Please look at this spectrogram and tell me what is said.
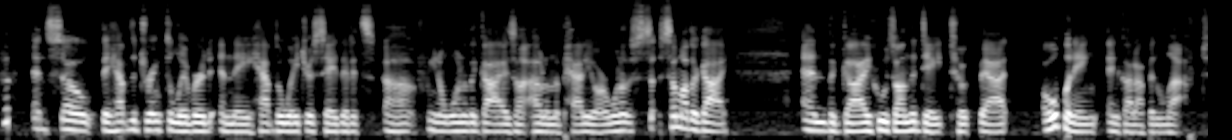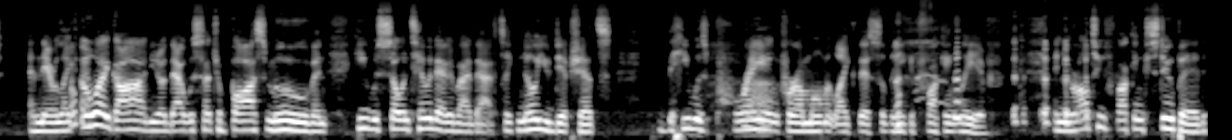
and so they have the drink delivered, and they have the waitress say that it's, uh, you know, one of the guys out on the patio or one of the, some other guy. And the guy who was on the date took that opening and got up and left. And they were like, Okay. "Oh my god, you know that was such a boss move," and he was so intimidated by that. It's like, no, you dipshits. He was praying for a moment like this so that he could fucking leave, and you're all too fucking stupid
